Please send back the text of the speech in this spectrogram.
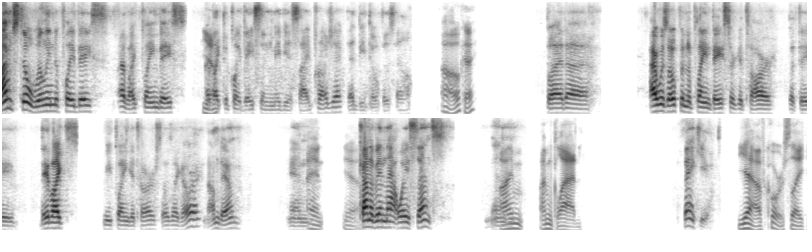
I'm still willing to play bass. I like playing bass. Yeah. I'd like to play bass in maybe a side project. That'd be dope as hell. oh, okay. But uh, I was open to playing bass or guitar, but they they liked me playing guitar, so I was like, all right, I'm down. And And yeah, kind of been that way since. And I'm I'm glad. thank you. Yeah, of course. Like,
